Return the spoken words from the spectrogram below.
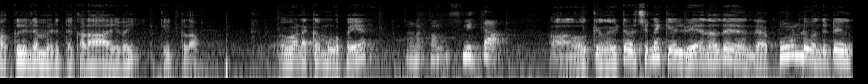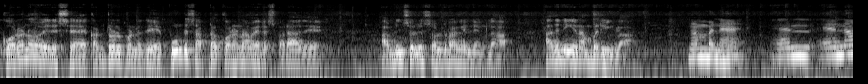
மக்களிடம் எடுத்த கலா ஆய்வை கேட்கலாம். வணக்கம் உங்கள் பெயர்? வணக்கம் ஸ்மிதா. ஓகே உங்ககிட்ட ஒரு சின்ன கேள்வி. அதாவது இந்த பூண்டு வந்துட்டு கொரோனா வைரஸை கண்ட்ரோல் பண்ணுது. பூண்டு சாப்பிட்டா கொரோனா வைரஸ் வராது அப்படின்னு சொல்லி சொல்கிறாங்க இல்லைங்களா? அதை நீங்கள் நம்புறீங்களா? நம்பினேன். ஏன்- ஏன்னா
